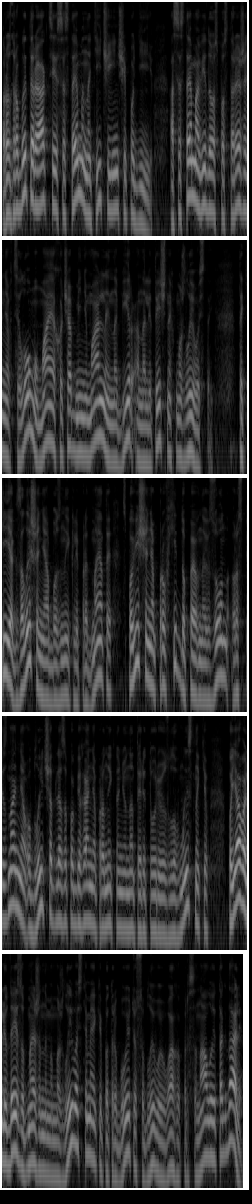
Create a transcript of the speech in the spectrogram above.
розробити реакції системи на ті чи інші події. А система відеоспостереження в цілому має хоча б мінімальний набір аналітичних можливостей, такі як залишені або зниклі предмети, сповіщення про вхід до певних зон, розпізнання обличчя для запобігання проникненню на територію зловмисників, поява людей з обмеженими можливостями, які потребують особливої уваги персоналу і так далі.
